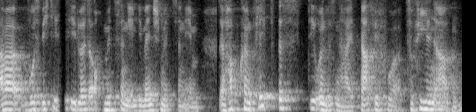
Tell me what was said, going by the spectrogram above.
Aber wo es wichtig ist, die Leute auch mitzunehmen, die Menschen mitzunehmen. Der Hauptkonflikt ist die Unwissenheit, nach wie vor, zu vielen Arten.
